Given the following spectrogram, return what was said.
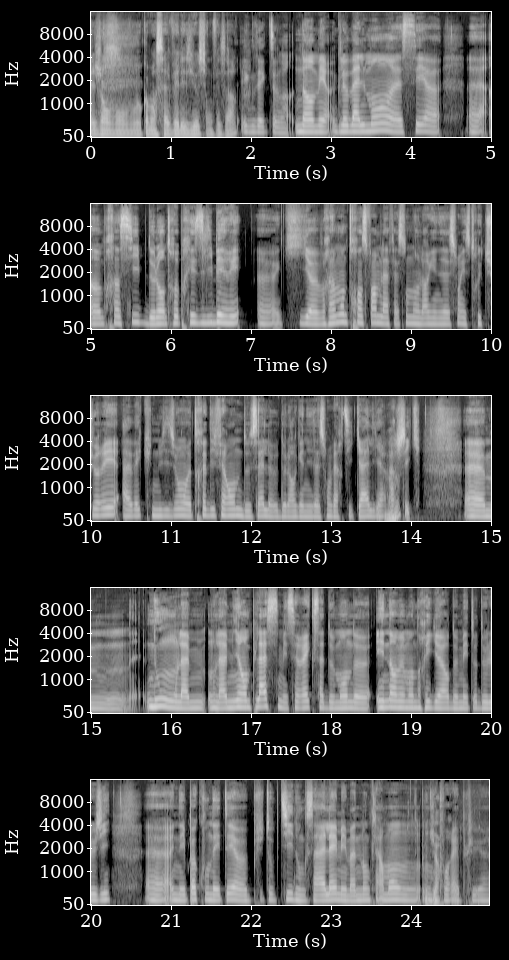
les gens vont, vont commencer à lever les yeux si on fait ça. Exactement. Non, mais globalement, c'est un principe de l'entreprise libérée euh, qui euh, vraiment transforme la façon dont l'organisation est structurée avec une vision euh, très différente de celle de l'organisation verticale, hiérarchique. Euh, nous, on l'a on l'a mis en place, mais c'est vrai que ça demande énormément de rigueur, de méthodologie. Euh, à une époque, on était plutôt petit, donc ça allait, mais maintenant, clairement, on, on pourrait plus, euh,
